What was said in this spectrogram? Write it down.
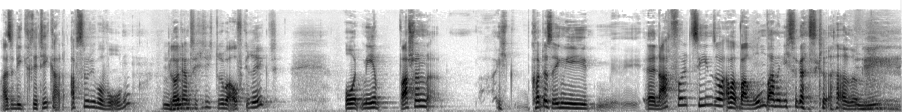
Also die Kritik hat absolut überwogen. Die mhm. Leute haben sich richtig darüber aufgeregt. Und mir war schon, ich konnte es irgendwie äh, nachvollziehen, so, aber warum war mir nicht so ganz klar. Also, mhm.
